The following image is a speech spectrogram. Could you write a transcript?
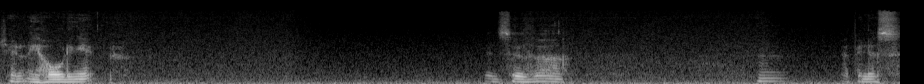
gently holding it. Sense of uh, happiness,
